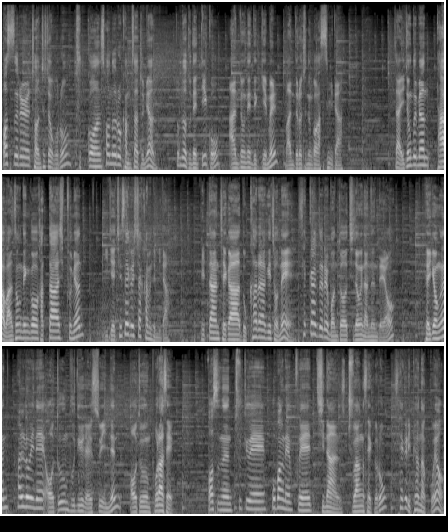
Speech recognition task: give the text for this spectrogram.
버스를 전체적으로 두꺼운 선으로 감싸주면 좀 더 눈에 띄고 안정된 느낌을 만들어주는 것 같습니다. 자, 이 정도면 다 완성된 것 같다 싶으면 이제 채색을 시작하면 됩니다. 일단 제가 녹화를 하기 전에 색깔들을 먼저 지정해 놨는데요. 배경은 할로윈의 어두운 분위기를 낼 수 있는 어두운 보라색. 버스는 특유의 호박 램프의 진한 주황색으로 색을 입혀놨고요.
